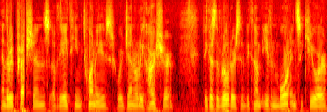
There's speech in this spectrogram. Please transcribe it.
and the repressions of the 1820s were generally harsher. because the rulers had become even more insecure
